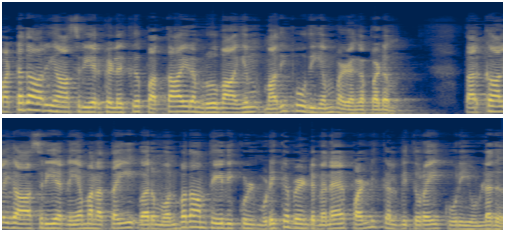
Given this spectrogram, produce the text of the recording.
பட்டதாரி ஆசிரியர்களுக்கு பத்தாயிரம் ரூபாயும் மதிப்பூதியம் வழங்கப்படும். தற்காலிக ஆசிரியர் நியமனத்தை வரும் ஒன்பதாம் தேதிக்குள் முடிக்க வேண்டும் என பள்ளிக் கல்வித்துறை கூறியுள்ளது.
